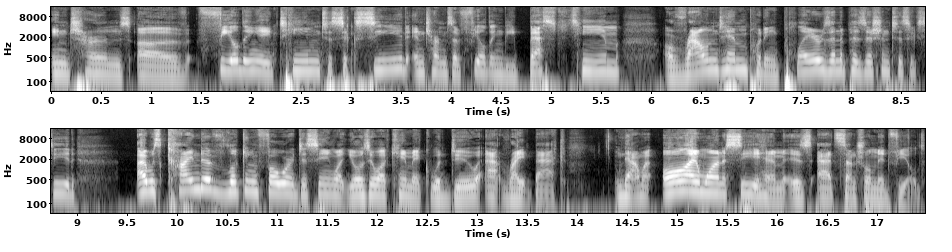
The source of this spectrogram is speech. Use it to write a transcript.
in terms of fielding a team to succeed, in terms of fielding the best team around him, putting players in a position to succeed. I was kind of looking forward to seeing what Joshua Kimmich would do at right back. Now, all I want to see him is at central midfield.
